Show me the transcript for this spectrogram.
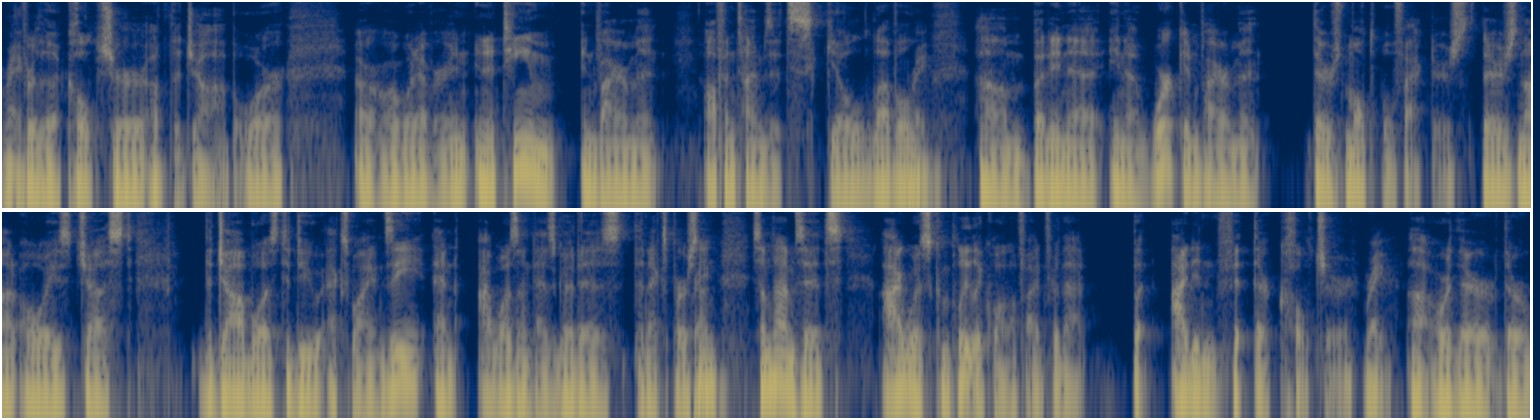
Right. for the culture of the job or or, or whatever. In, in a team environment, oftentimes it's skill level, Right. um, but in a in a work environment, there's multiple factors. There's not always just the job was to do X, Y, and Z, and I wasn't as good as the next person. Sometimes it's I was completely qualified for that, but I didn't fit their culture Right. uh, or their their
